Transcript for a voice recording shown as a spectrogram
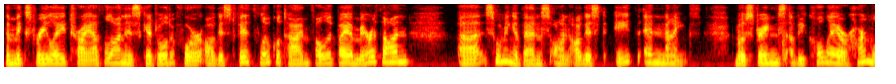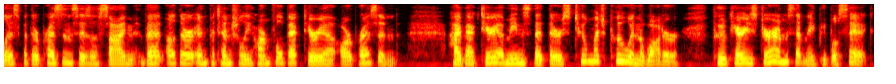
The mixed relay triathlon is scheduled for August 5th local time, followed by a marathon uh, swimming events on August 8th and 9th. Most strains of E. coli are harmless, but their presence is a sign that other and potentially harmful bacteria are present. High bacteria means that there's too much poo in the water. Poo carries germs that make people sick.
